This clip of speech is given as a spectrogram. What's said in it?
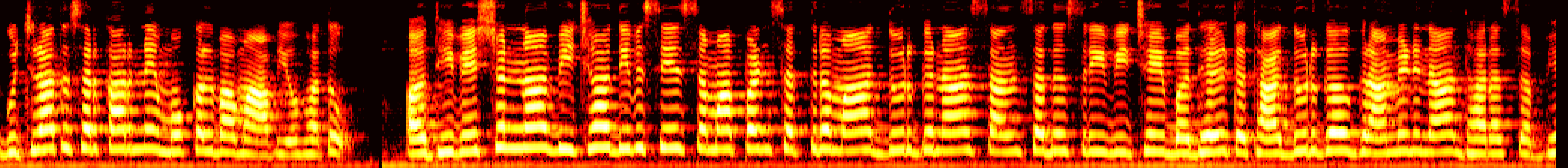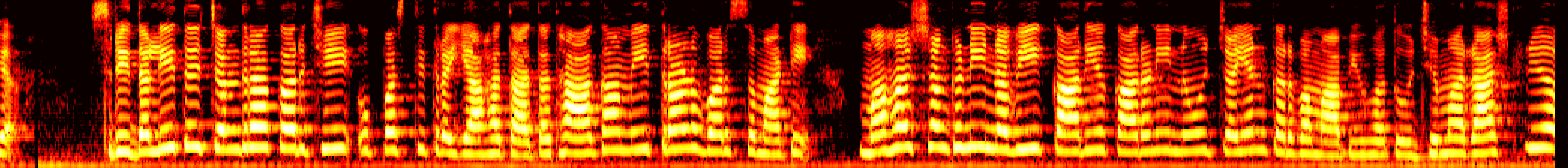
ગુજરાત સરકારને મોકલવામાં આવ્યો હતો. અધિવેશનના બીજા દિવસે સમાપન સત્રમાં દુર્ગના સાંસદ શ્રી વિજય બધેલ તથા દુર્ગ ગ્રામીણના ધારાસભ્ય શ્રી દલિત ચંદ્રાકરજી ઉપસ્થિત રહ્યા હતા તથા આગામી ત્રણ વર્ષ માટે મહાસંઘની નવી કાર્યકારિણીનું ચયન કરવામાં આવ્યું હતું, જેમાં રાષ્ટ્રીય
